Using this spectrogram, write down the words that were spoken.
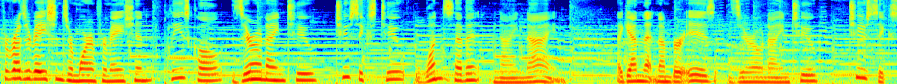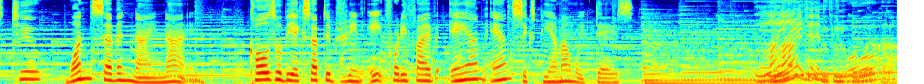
For reservations or more information, please call 092 262 1799. Again, that number is 092 262 1799. Calls will be accepted between 8:45 a.m. and 6 p.m. on weekdays. Life in Fukuoka.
